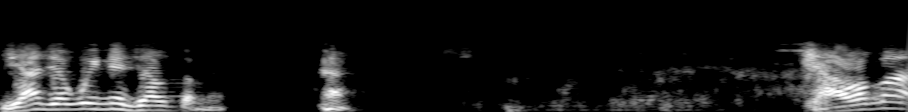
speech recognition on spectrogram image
જ્યાં જવું હોય ને જાઓ તમે. જવામાં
